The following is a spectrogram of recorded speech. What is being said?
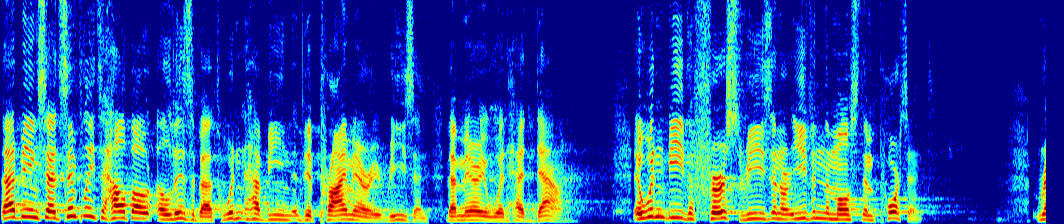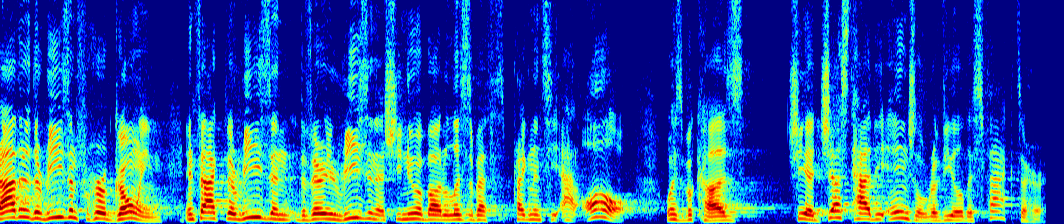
That being said, simply to help out Elizabeth wouldn't have been the primary reason that Mary would head down. It wouldn't be the first reason or even the most important. Rather, the reason for her going, in fact, the reason, the very reason that she knew about Elizabeth's pregnancy at all, was because she had just had the angel reveal this fact to her.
